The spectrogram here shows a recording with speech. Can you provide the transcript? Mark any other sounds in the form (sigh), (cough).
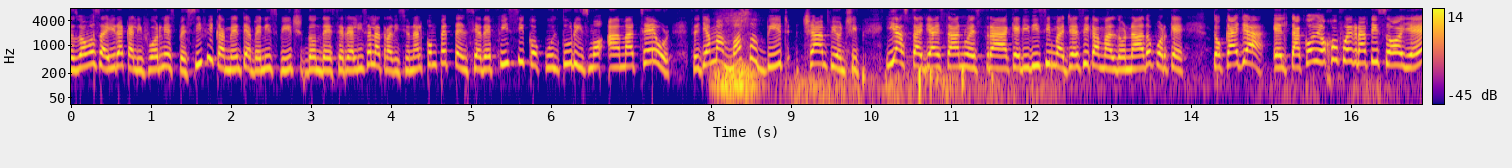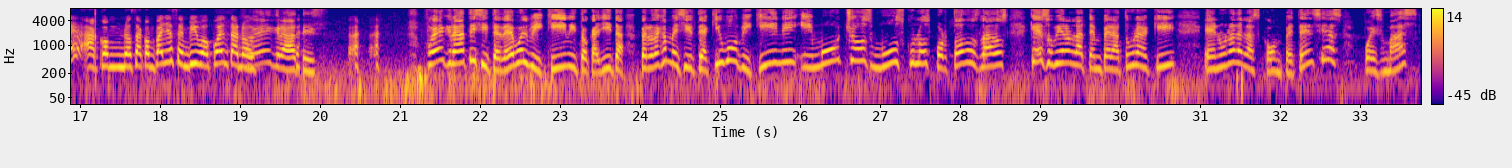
nos vamos a ir a California, específicamente a Venice Beach, donde se realiza la tradicional competencia de físico-culturismo amateur. Se llama Muscle Beach Championship. Y hasta allá está nuestra queridísima Jessica Maldonado, porque Tocaya, el taco de ojo fue gratis hoy, ¿eh? Nos acompañas en vivo, cuéntanos. Fue gratis. (laughs) Fue gratis y te debo el bikini, tocallita. Pero déjame decirte, aquí hubo bikini y muchos músculos por todos lados que subieron la temperatura aquí en una de las competencias, pues más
